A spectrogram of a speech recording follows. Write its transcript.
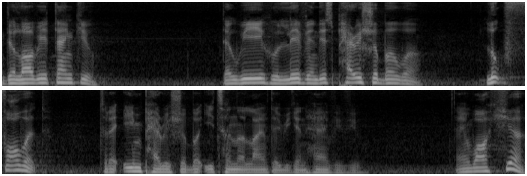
Dear Lord, we thank you that we who live in this perishable world look forward to the imperishable eternal life that we can have with you. And while here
